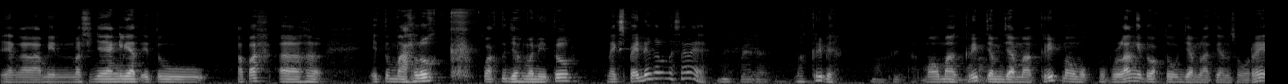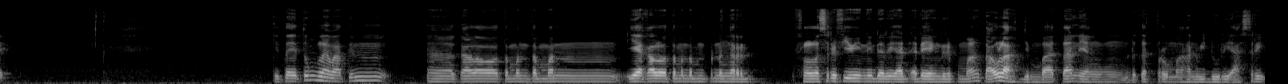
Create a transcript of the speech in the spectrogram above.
yang ngalamin maksudnya yang lihat itu apa eh, itu makhluk waktu zaman itu naik sepeda kalau nggak salah ya? Naik sepeda. Maghrib ya? Maghrib. Mau maghrib jam-jam maghrib mau pulang itu waktu jam latihan sore. Kita itu ngelewatin eh, kalau teman-teman ya kalau teman-teman pendengar flawless review ini dari ada yang dari Pemalang tau lah jembatan yang dekat perumahan Widuri Asri.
